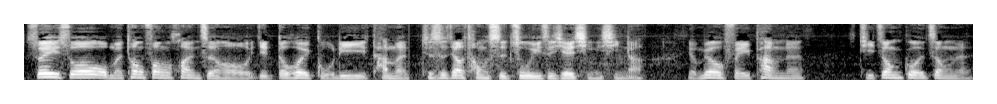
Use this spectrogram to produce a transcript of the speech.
所以说，我们痛风的患者哦，也都会鼓励他们，就是要同时注意这些情形啊，有没有肥胖呢？体重过重呢？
